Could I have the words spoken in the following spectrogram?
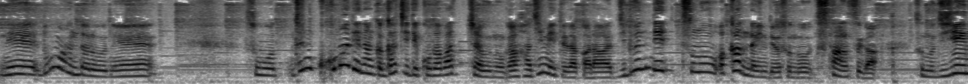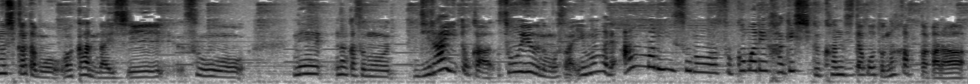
ね、どうなんだろうね。そう、全然ここまでなんかガチでこだわっちゃうのが初めてだから、自分でそのわかんないんだよ、そのスタンスが。その自衛の仕方もわかんないし、そう、ね、なんかその、地雷とかそういうのもさ、今まであんその、そこまで激しく感じたことなかったから、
